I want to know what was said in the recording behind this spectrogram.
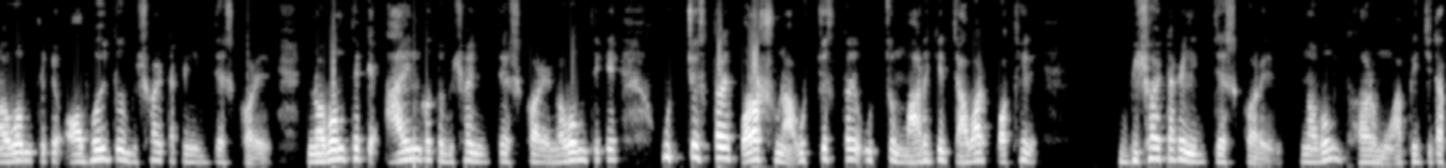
নবম থেকে অবৈধ বিষয়টাকে নির্দেশ করে। নবম থেকে আইনগত বিষয় নির্দেশ করে। নবম থেকে উচ্চ স্তরে পড়াশোনা, উচ্চ স্তরে উচ্চ মার্গে যাওয়ার পথের বিষয়টাকে নির্দেশ করে। নবম ধর্ম, আপনি যেটা,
